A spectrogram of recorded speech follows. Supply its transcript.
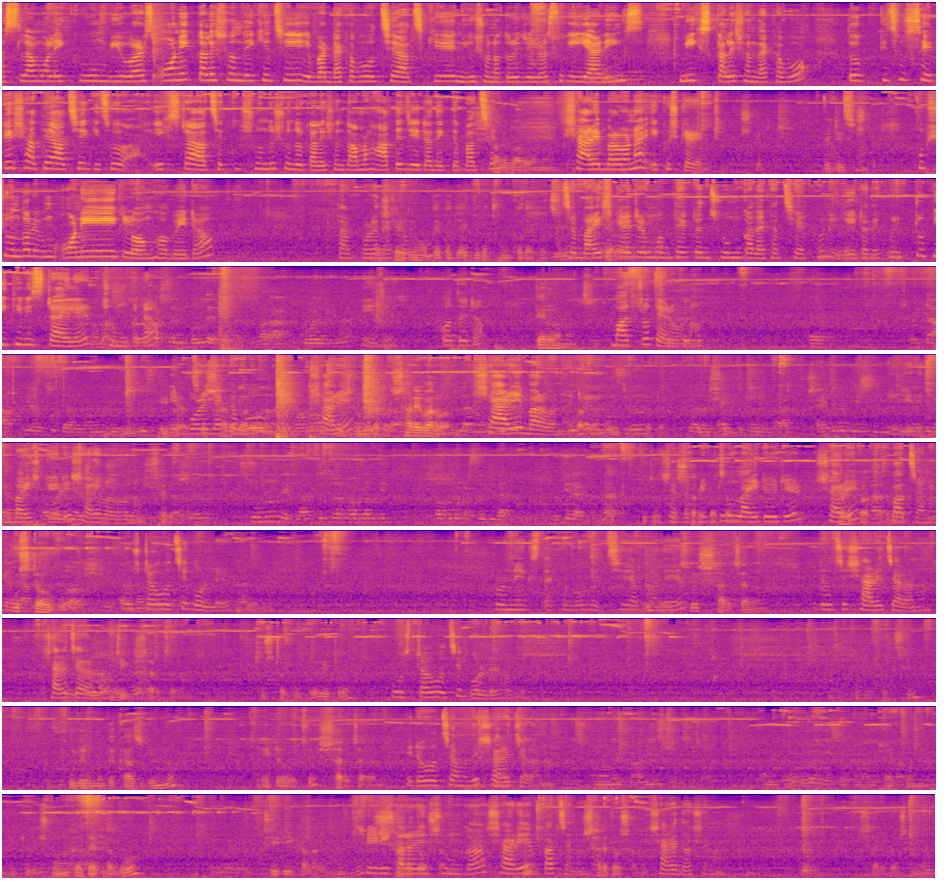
আসসালামু আলাইকুম ভিউয়ার্স অনেক কালেকশন দেখেছি। এবার দেখাবো হচ্ছে আজকে নিউ সোনাতরি জুয়েলার্স থেকে ইয়াররিংস মিক্স কালেকশন দেখাবো। তো কিছু সেটের সাথে আছে কিছু এক্সট্রা আছে খুব সুন্দর সুন্দর কালেকশন তো আমার হাতে যেটা দেখতে পাচ্ছেন সাড়ে বারো আনা। একুশ ক্যারেট খুব সুন্দর এবং অনেক লং হবে এটা। তারপরে ক্যারেটের মধ্যে একটা এক জোড়া ঝুমকা দেখাচ্ছি। আচ্ছা বাইশ ক্যারেটের মধ্যে একটা ঝুমকা দেখাচ্ছে এখন। এই যে এটা দেখুন একটু পৃথিবী স্টাইলের ঝুমকাটা। এই যে কত এটা? তেরো আনা আছে মাত্র তেরো না। এটা এরপরে দেখাবো সাড়ে সাড়ে বারো আনা। সাড়ে বারো আনা। আনা বাইশ ক্যারেটের সাড়ে বারো আনা। আচ্ছা, একটু লাইট ওয়েটের সাড়ে সাড়ে পাঁচ আনা। পুষ্টাও হচ্ছে গোল্ডের। পুরো নেক্সট দেখাবো হচ্ছে আপনাদের। হচ্ছে সাড়ে চার আনা। এটা হচ্ছে সাড়ে চার আনা। সাড়ে চার আনা? জি সাড়ে চার আনা। পুষ্টা গোল এটা। পোস্টটাও হচ্ছে গোল্ডের হবে। ফুলের মধ্যে কাজ ভিন্ন। এটা হচ্ছে সাড়ে চার আনা। এটাও হচ্ছে আমাদের সাড়ে চার আনা। এখন একটু ঝুমকা দেখাবো। থ্রিডি কালারের মধ্যে থ্রিডি কালারের ঝুমকা সাড়ে পাঁচ আনা। সাড়ে দশ আনা। সাড়ে দশ আনা। সাড়ে দশ আনা।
